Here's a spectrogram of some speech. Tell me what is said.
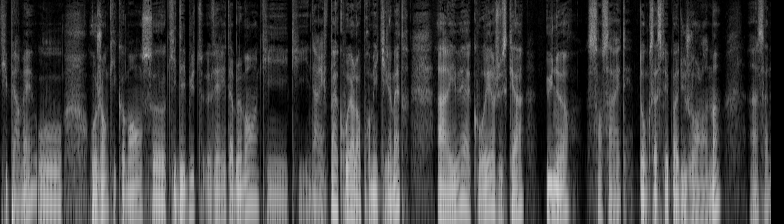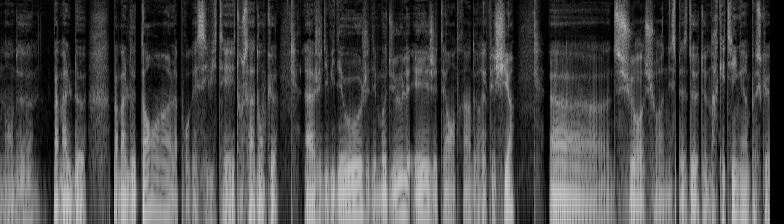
qui permet aux, gens qui commencent, qui débutent véritablement, qui, qui n'arrivent pas à courir leur premier kilomètre, arriver à courir jusqu'à une heure sans s'arrêter. Donc ça se fait pas du jour au lendemain. Hein, ça demande pas mal de, temps, hein, la progressivité, tout ça. Donc euh, là, j'ai des vidéos, j'ai des modules et j'étais en train de réfléchir euh, sur, sur une espèce de, marketing, hein, parce que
